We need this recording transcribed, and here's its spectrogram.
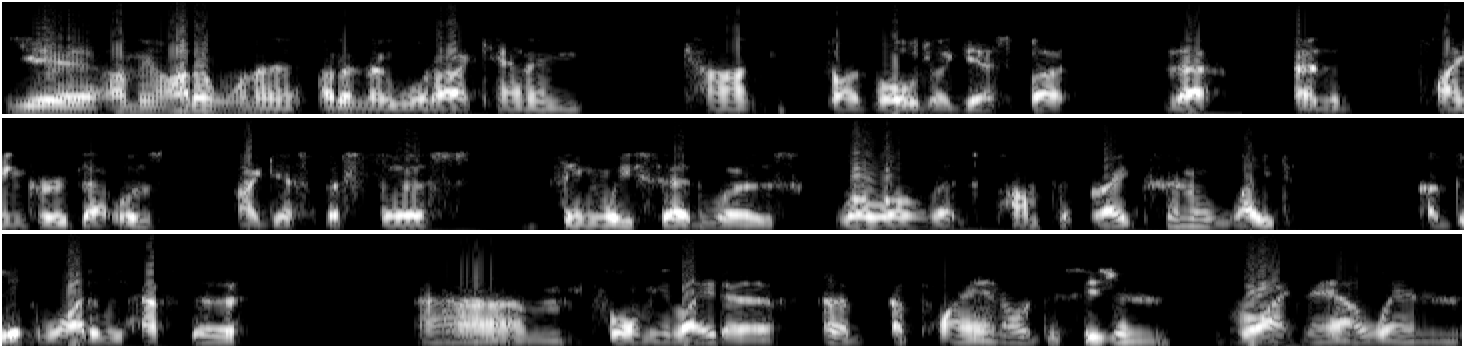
Yeah, I mean, I don't want to. I don't know what I can and can't divulge. I guess, but that as a playing group, that was, I guess, the first thing we said was, well, well, let's pump the brakes and wait a bit. Why do we have to um, formulate a, a, a plan or decision right now when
